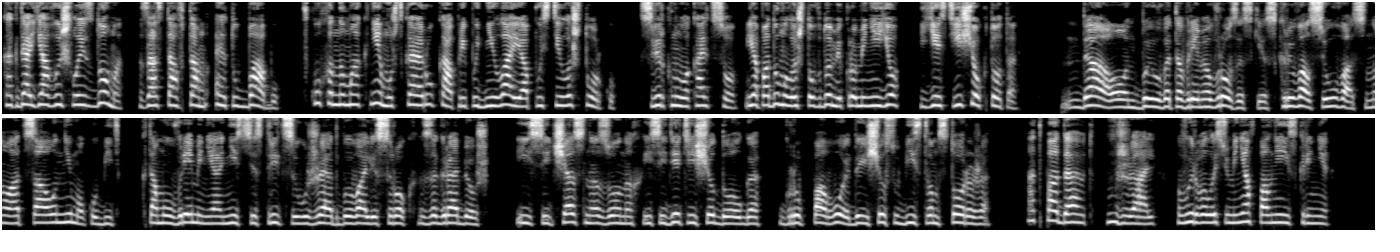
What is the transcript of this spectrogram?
Когда я вышла из дома, застав там эту бабу, в кухонном окне мужская рука приподняла и опустила шторку. Сверкнуло кольцо. Я подумала, что в доме кроме нее есть еще кто-то. Да, он был в это время в розыске, скрывался у вас, но отца он не мог убить. К тому времени они с сестрицей уже отбывали срок за грабеж. И сейчас на зонах, и сидеть еще долго. Групповой, да еще с убийством сторожа. Отпадают. Жаль. Вырвалось у меня вполне искренне.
